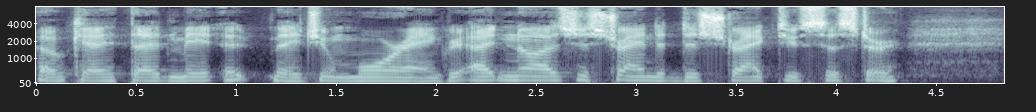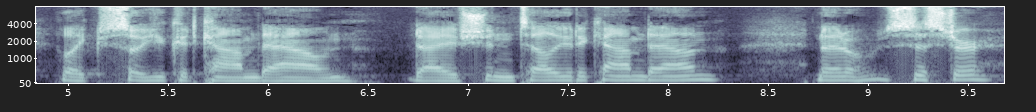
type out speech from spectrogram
Okay, that made it made you more angry. I no, I was just trying to distract you, sister, like so you could calm down. I shouldn't tell you to calm down. No, no, sister.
